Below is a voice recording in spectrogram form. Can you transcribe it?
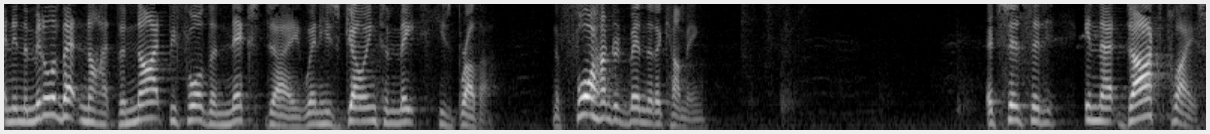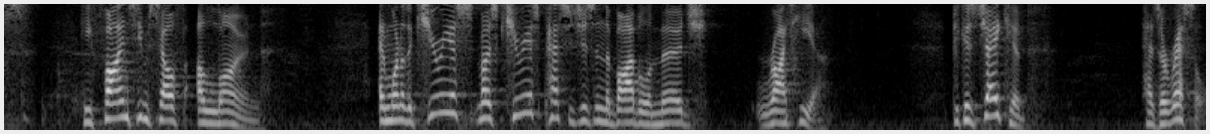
And in the middle of that night, the night before the next day, when he's going to meet his brother, the 400 men that are coming, it says that in that dark place he finds himself alone. And one of the curious, most curious passages in the Bible emerge right here. Because Jacob has a wrestle.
